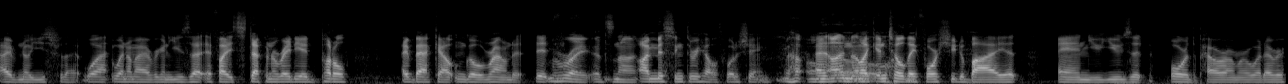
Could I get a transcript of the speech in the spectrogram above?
I have no use for that. Why, when am I ever going to use that? If I step in a radiated puddle, I back out and go around it. it right. It's not. I'm missing three health. What a shame. Oh, and, and like until they force you to buy it and you use it or the power armor or whatever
